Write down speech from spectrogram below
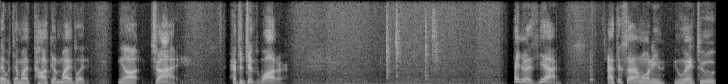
Every time I talk in my like, you know, dry. Have to drink water. Anyways, yeah. After ceremony, we went to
